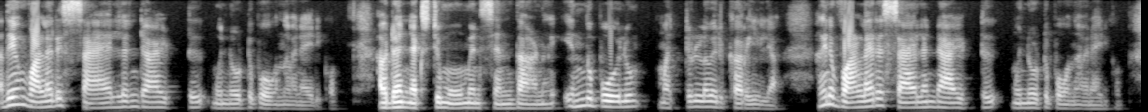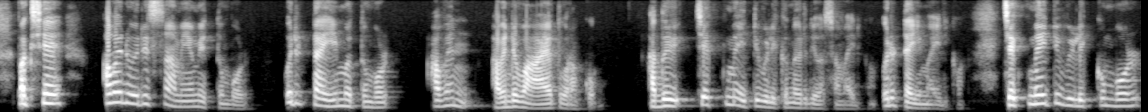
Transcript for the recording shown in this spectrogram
അദ്ദേഹം വളരെ സൈലന്റ് ആയിട്ട് മുന്നോട്ട് പോകുന്നവനായിരിക്കും. അവരുടെ നെക്സ്റ്റ് മൂവ്മെന്റ്സ് എന്താണ് എന്ന് പോലും മറ്റുള്ളവർക്ക് അറിയില്ല. അങ്ങനെ വളരെ സൈലന്റ് ആയിട്ട് മുന്നോട്ട് പോകുന്നവനായിരിക്കും. പക്ഷേ അവൻ ഒരു സമയം എത്തുമ്പോൾ, ഒരു ടൈം എത്തുമ്പോൾ അവൻ അവന്റെ വായ തുറക്കും. അത് ചെക്ക് മേറ്റ് വിളിക്കുന്ന ഒരു ദിവസമായിരിക്കും. ഒരു ടൈം ആയിരിക്കും. ചെക്ക് മേറ്റ് വിളിക്കുമ്പോൾ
